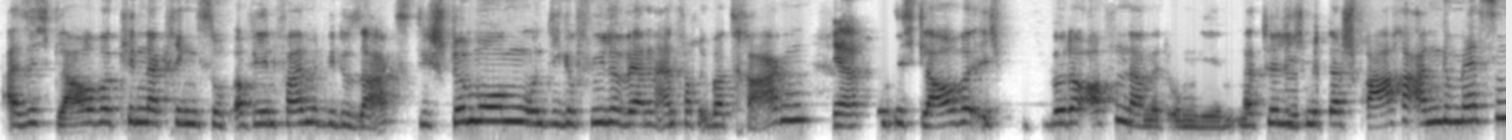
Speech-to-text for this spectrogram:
also ich glaube, Kinder kriegen es so auf jeden Fall mit, wie du sagst. Die Stimmung und die Gefühle werden einfach übertragen. Ja. Und ich glaube, ich würde offen damit umgehen. Natürlich mhm. mit der Sprache angemessen.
